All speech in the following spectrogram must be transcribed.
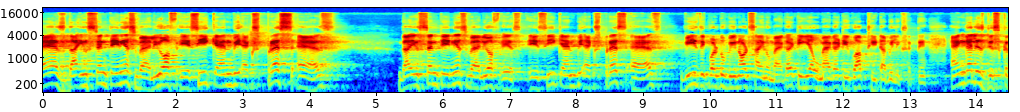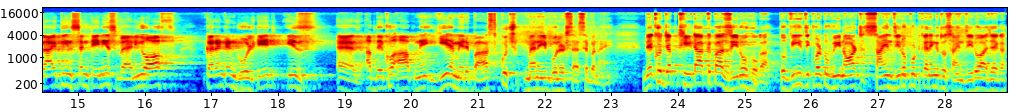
as the instantaneous value of A C can be express as The of S A C can be express as V is equal to V not sine omega T या ओमेगा टी को आप थीटा भी लिख सकते हैं। Angle is describe the instantaneous value of current and voltage is as अब देखो आपने, ये मेरे पास, कुछ मैंने ये बुलेट्स ऐसे बनाए। देखो, जब थीटा आपके पास ज़ीरो होगा तो v is equal to V not sine zero put करेंगे तो साइन ज़ीरो आ जाएगा।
